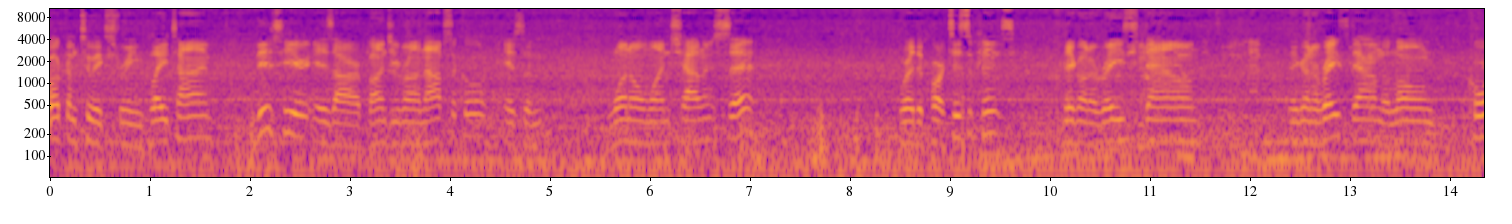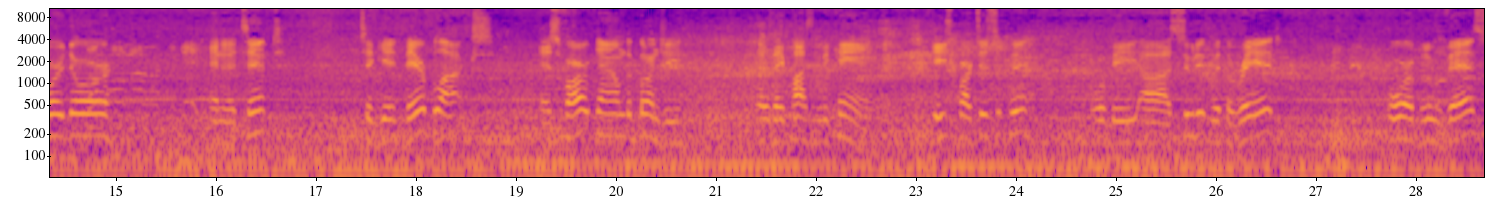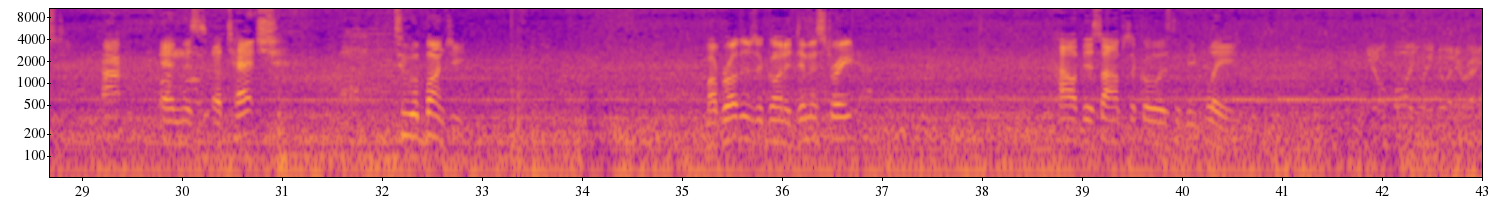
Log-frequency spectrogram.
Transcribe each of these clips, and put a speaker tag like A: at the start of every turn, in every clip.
A: Welcome to Xtream Playtime. This here is our bungee run obstacle. It's a one-on-one challenge set where the participants, they're gonna race down, they're gonna race down the long corridor in an attempt to get their blocks as far down the bungee as they possibly can. Each participant will be uh, suited with a red or a blue vest and is attached to a bungee. My brothers are going to demonstrate how this obstacle is to be played.
B: You don't fall, you ain't doing it right.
